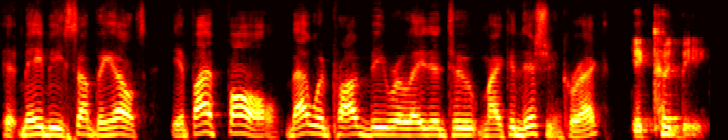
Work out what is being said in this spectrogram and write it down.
it may be something else, if I fall, that would probably be related to my condition, correct? It could be.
